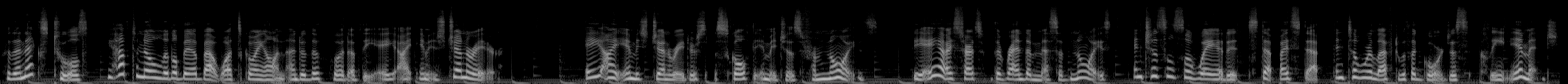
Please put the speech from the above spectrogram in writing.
For the next tools, you have to know a little bit about what's going on under the hood of the AI image generator. AI image generators sculpt images from noise. The AI starts with a random mess of noise and chisels away at it step by step until we're left with a gorgeous, clean image.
